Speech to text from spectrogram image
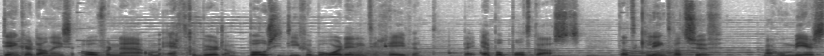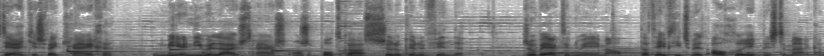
Denk er dan eens over na om Echt Gebeurd een positieve beoordeling te geven bij Apple Podcasts. Dat klinkt wat suf, maar hoe meer sterretjes wij krijgen, hoe meer nieuwe luisteraars onze podcast zullen kunnen vinden. Zo werkt het nu eenmaal. Dat heeft iets met algoritmes te maken.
